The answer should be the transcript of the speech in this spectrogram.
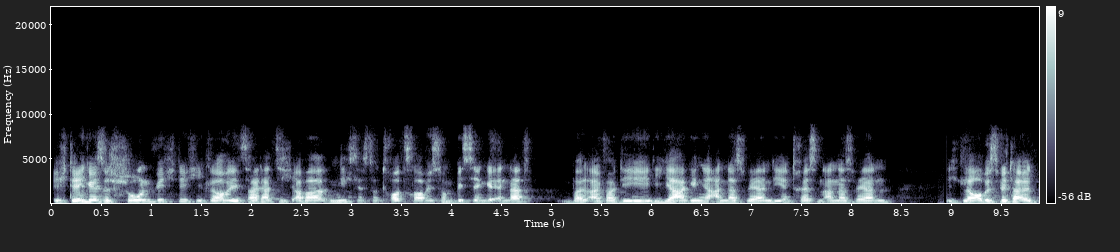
Ich denke, es ist schon wichtig. Ich glaube, die Zeit hat sich aber nichtsdestotrotz, glaube ich, so ein bisschen geändert, weil einfach die, die Jahrgänge anders werden, die Interessen anders werden. Ich glaube, es wird halt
